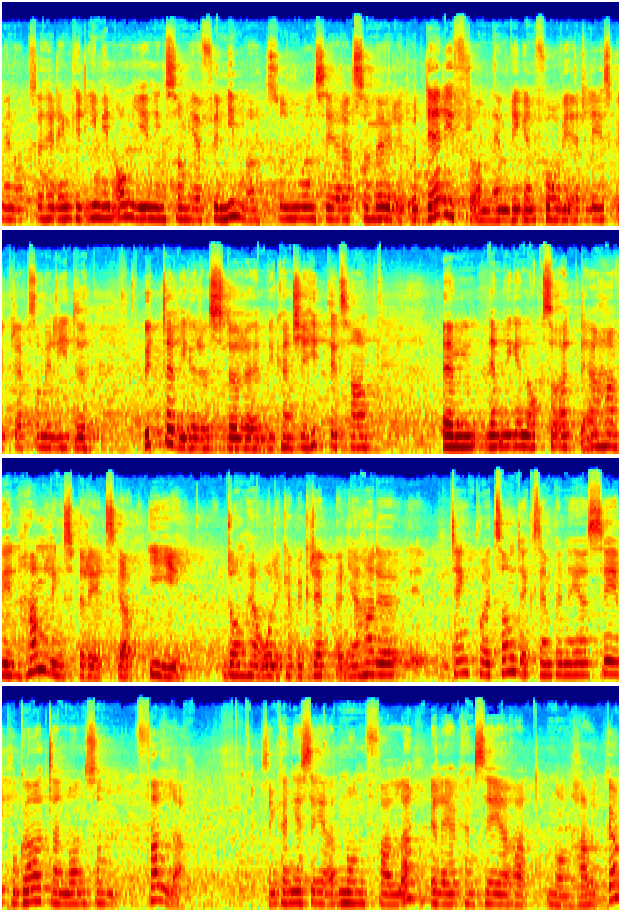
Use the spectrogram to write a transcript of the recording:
men också helt enkelt i min omgivning som jag förnimmer så nuanserat som möjligt. Och därifrån nämligen får vi ett läsbegrepp som är lite ytterligare större än vi kanske hittills har. Um, nämligen också att där har vi en handlingsberedskap i de här olika begreppen. Jag hade eh, tänkt på ett sådant exempel när jag ser på gatan någon som faller Sen kan jag säga att någon faller, eller jag kan säga att någon halkar,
